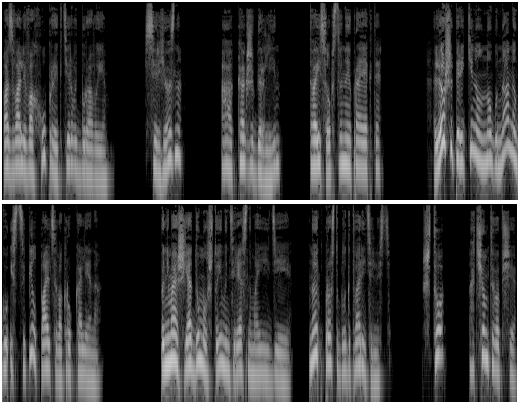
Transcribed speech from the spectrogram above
Позвали Ваху проектировать буровые». «Серьезно? А как же Берлин? Твои собственные проекты?» Лёша перекинул ногу на ногу и сцепил пальцы вокруг колена. «Понимаешь, я думал, что им интересны мои идеи но это просто благотворительность. Что? О чем ты вообще?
